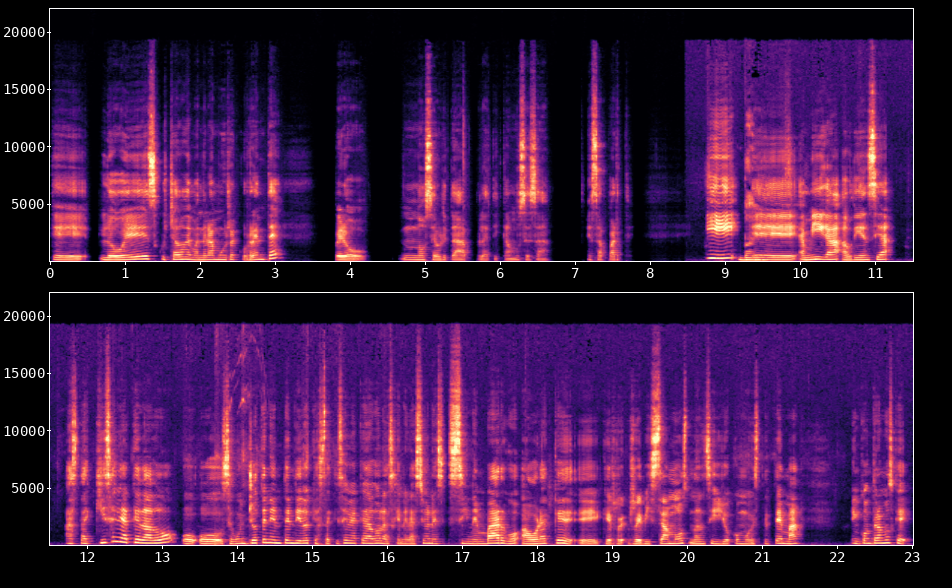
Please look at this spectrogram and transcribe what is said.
que lo he escuchado de manera muy recurrente, pero no sé, ahorita platicamos esa, esa parte. Y eh, amiga, audiencia, hasta aquí se había quedado, o, según yo tenía entendido que hasta aquí se había quedado las generaciones. Sin embargo, ahora que, eh, revisamos, Nancy y yo, como este tema, encontramos que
